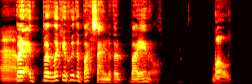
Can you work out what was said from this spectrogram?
Um, But but look at who the Bucks signed with the biannual. well,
